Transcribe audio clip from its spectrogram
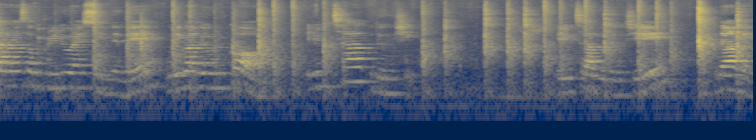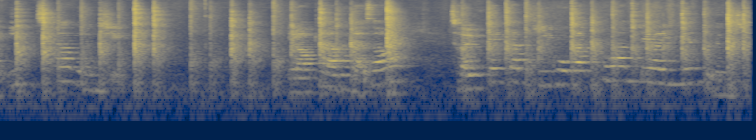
따라서 분류할 수 있는데 우리가 배울 거 1차 부등식 1차 부등식 그 다음에 2차 부등식 이렇게 하고 나서 절대값 기호가 포함되어 있는 부등식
